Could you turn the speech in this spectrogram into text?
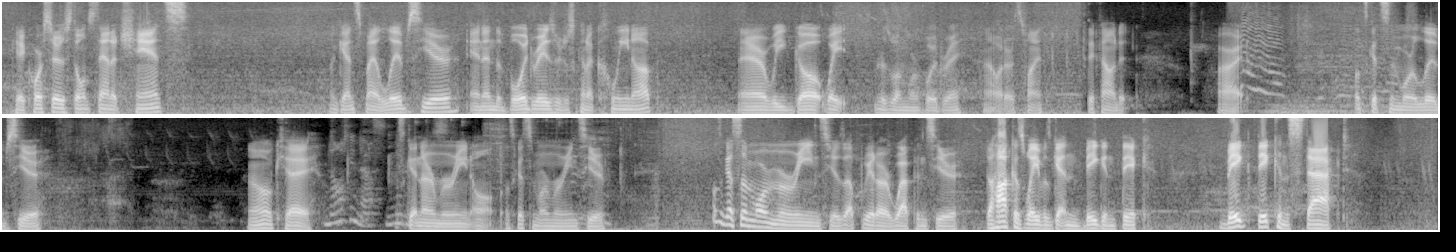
Okay, Corsairs don't stand a chance against my libs here, and then the Void Rays are just gonna clean up. There we go. Wait, there's one more Void Ray. Oh, whatever, it's fine. They found it. Alright. Let's get some more libs here. Okay. Let's get our marine. Oh, let's get some more marines here. Let's get some more marines here. Let's upgrade our weapons here. Dehaka's wave is getting big and thick. Big, thick, and stacked.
